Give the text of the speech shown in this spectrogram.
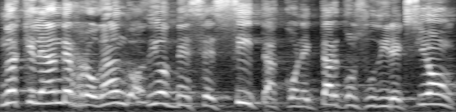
no es que le andes rogando a Dios, necesitas conectar con su dirección.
